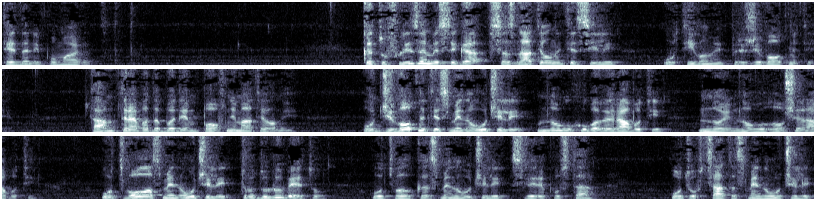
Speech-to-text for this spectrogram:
те да ни помагат. Като влизаме сега в съзнателните сили, отиваме при животните. Там трябва да бъдем по-внимателни. От животните сме научили много хубави работи, но и много лоши работи. От вола сме научили трудолюбието, от вълка сме научили свирепостта, от овцата сме научили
